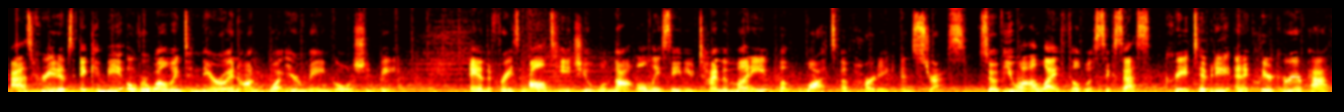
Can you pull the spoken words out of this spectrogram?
As creatives, it can be overwhelming to narrow in on what your main goal should be. And the phrase I'll teach you will not only save you time and money, but lots of heartache and stress. So if you want a life filled with success, creativity, and a clear career path,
